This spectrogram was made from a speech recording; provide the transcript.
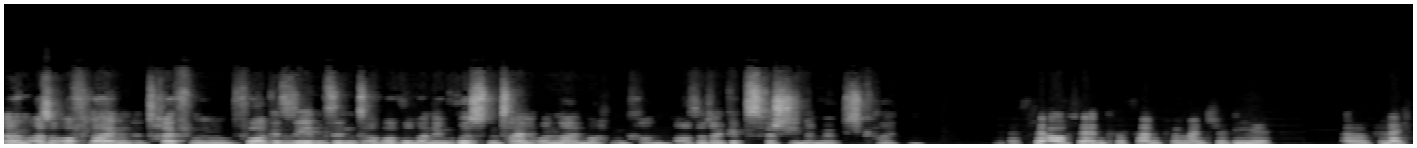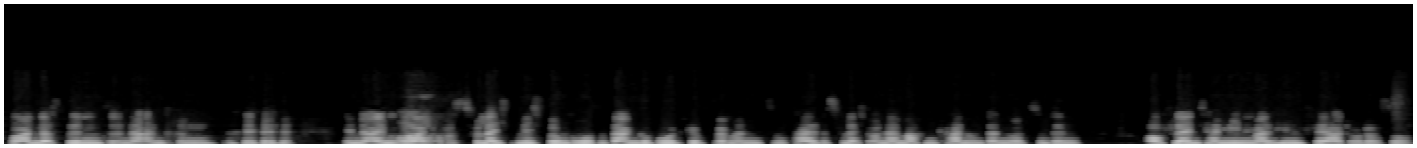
also Offline-Treffen vorgesehen sind, aber wo man den größten Teil online machen kann. Also da gibt es verschiedene Möglichkeiten. Das ist ja auch sehr interessant für manche, die äh, vielleicht woanders sind, in einer anderen in einem Ort, ja. wo es vielleicht nicht so ein großes Angebot gibt, wenn man zum Teil das vielleicht online machen kann und dann nur zu den Offline-Terminen mal hinfährt oder so.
